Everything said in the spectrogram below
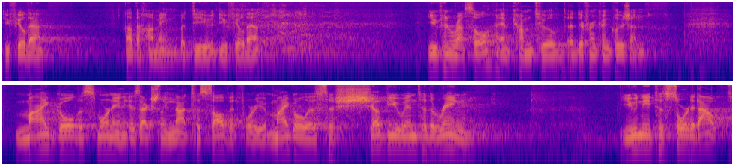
Do you feel that? Not the humming, but do you, do you feel that? you can wrestle and come to a, a different conclusion. My goal this morning is actually not to solve it for you. My goal is to shove you into the ring. You need to sort it out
